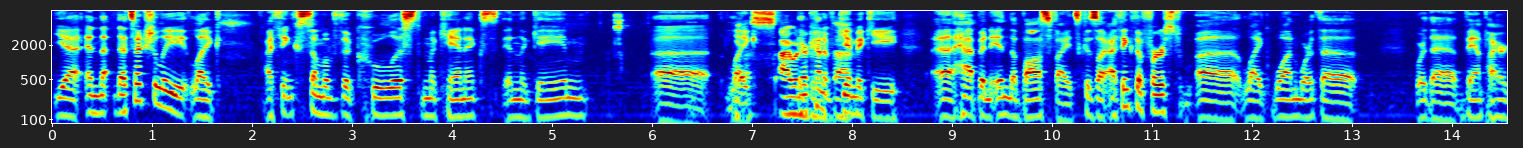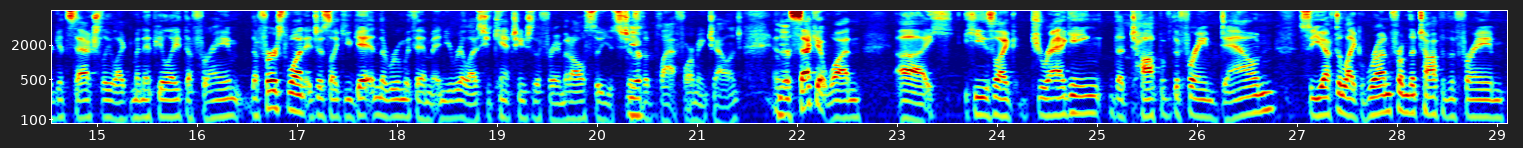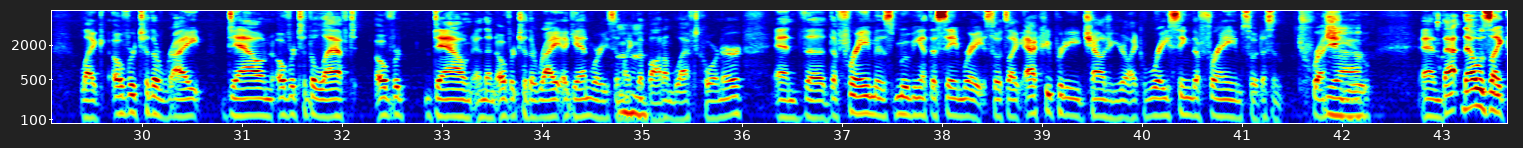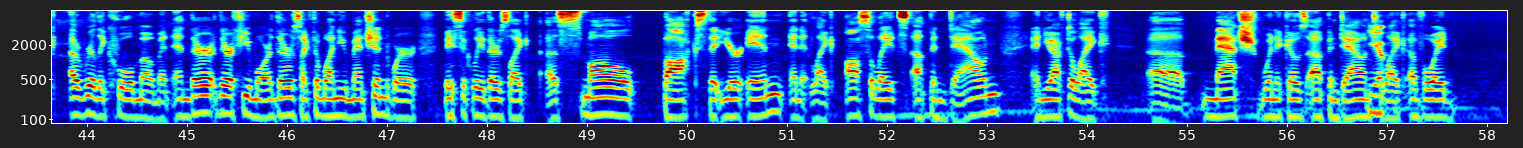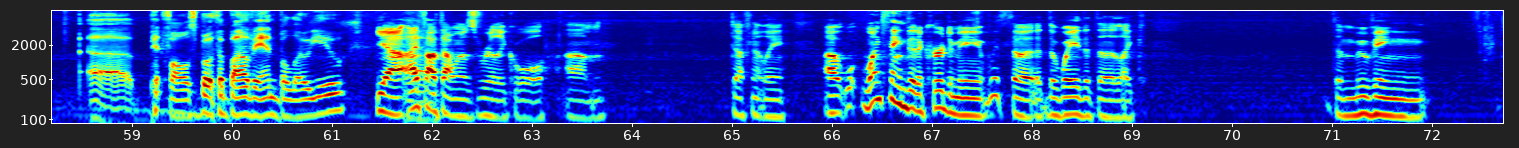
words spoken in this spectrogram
Yeah, and that, that's actually like I think some of the coolest mechanics in the game. Uh, like Yes, I would they're kind of that. gimmicky. Uh, happen in the boss fights because like I think the first uh like one where the where the vampire gets to actually like manipulate the frame. The first one, it's just like you get in the room with him and you realize you can't change the frame at all, so it's just Yep. a platforming challenge. And the second one, uh, he's like dragging the top of the frame down, so you have to like run from the top of the frame like over to the right, down, over to the left, over down, and then over to the right again, where he's in like the bottom left corner, and the the frame is moving at the same rate, so it's like actually pretty challenging. You're like racing the frame so it doesn't crush Yeah. you and that that was like a really cool moment. And there there are a few more. There's like the one you mentioned where basically there's like a small box that you're in and it like oscillates up and down. And you have to like uh, match when it goes up and down to like avoid uh, pitfalls both above and below you. Yeah, Um, I thought that one was really cool. Um, definitely. Uh, w- one thing that occurred to me with the the way that the like the moving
